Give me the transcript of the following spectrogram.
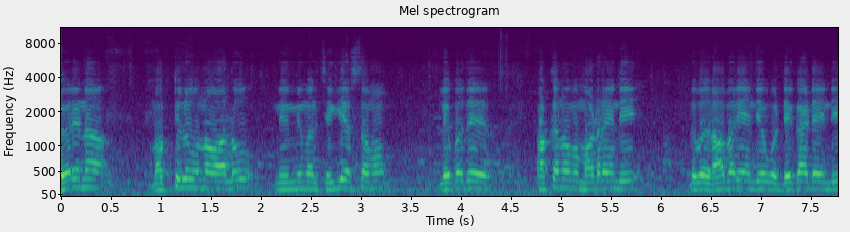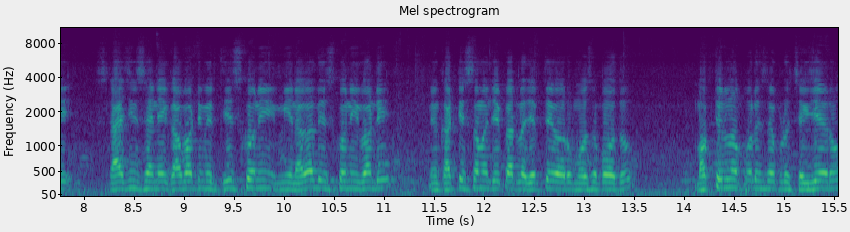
ఎవరైనా మఫ్టీలో ఉన్న వాళ్ళు మేము మిమ్మల్ని చెక్ చేస్తాము. లేకపోతే పక్కన ఒక మర్డర్ అయింది లేకపోతే రాబరీ అయింది ఒక డెకాట్ అయింది స్నాచింగ్స్ అయినాయి. కాబట్టి మీరు తీసుకొని మీ నగలు తీసుకొని ఇవ్వండి. మేము కట్టిస్తామని చెప్పి అట్లా చెప్తే ఎవరు మోసపోవద్దు. మఫ్టీలో పోలీసులు ఎప్పుడు చెక్ చేయరు.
